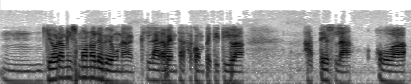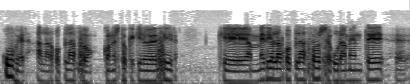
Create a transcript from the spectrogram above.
mm, yo ahora mismo no le veo una clara ventaja competitiva a Tesla o a Uber a largo plazo. Con esto que quiero decir que a medio largo plazo seguramente eh,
